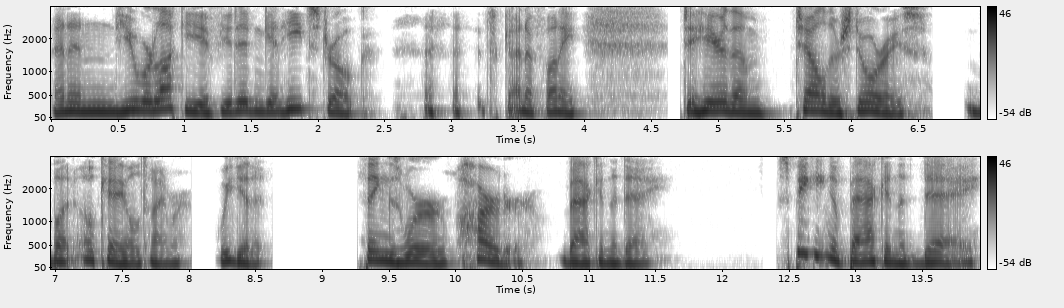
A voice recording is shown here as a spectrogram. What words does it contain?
and then you were lucky if you didn't get heat stroke. it's kind of funny to hear them tell their stories. But okay, old timer, we get it. Things were harder back in the day. Speaking of back in the day,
